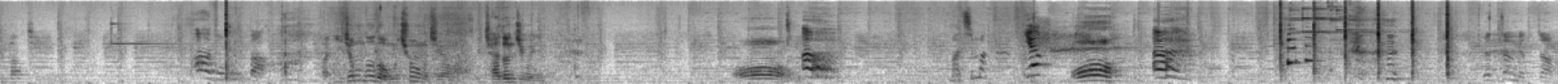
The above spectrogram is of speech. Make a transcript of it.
운바티 아 너무 좋다. 아, 이 정도도 엄청 지금 잘 던지고 있는 오, 마지막 오, 몇점 몇 점?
